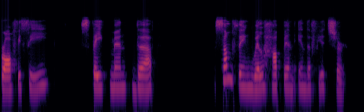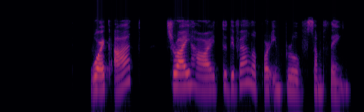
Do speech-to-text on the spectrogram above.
Prophecy, statement that something will happen in the future. Work at, try hard to develop or improve something.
